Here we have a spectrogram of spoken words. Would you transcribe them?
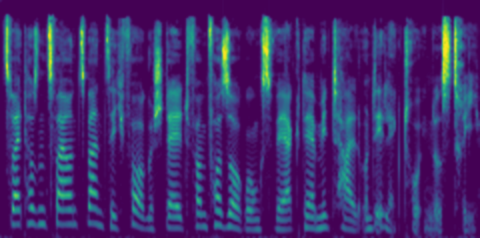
2022 vorgestellt vom Versorgungswerk der Metall- und Elektroindustrie.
